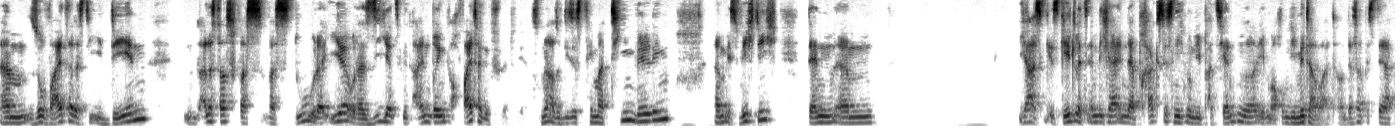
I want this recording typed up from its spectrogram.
ähm, so weiter, dass die Ideen und alles das, was, was du oder ihr oder sie jetzt mit einbringt, auch weitergeführt wird. Ne? Also dieses Thema Teambuilding ähm, ist wichtig, denn ähm, ja, es, es, geht letztendlich ja in der Praxis nicht nur um die Patienten, sondern eben auch um die Mitarbeiter. Und deshalb ist der,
